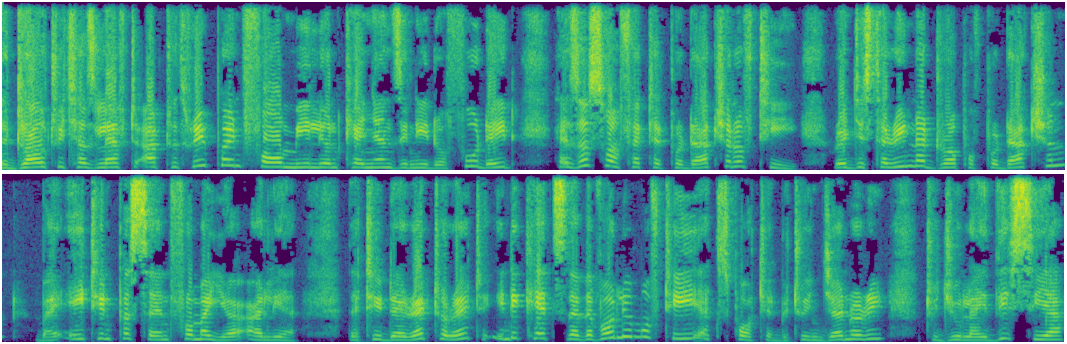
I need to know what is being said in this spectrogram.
The drought, which has left up to 3.4 million Kenyans in need of food aid, has also affected production of tea, registering a drop of production by 18% from a year earlier. The Tea Directorate indicates that the volume of tea exported between January to July this year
